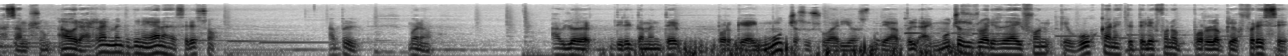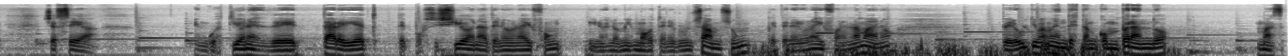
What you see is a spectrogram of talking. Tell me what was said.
a Samsung. Ahora, ¿realmente tiene ganas de hacer eso? Apple. Bueno, hablo directamente porque hay muchos usuarios de Apple, hay muchos usuarios de iPhone que buscan este teléfono por lo que ofrece, ya sea en cuestiones de target, de posición a tener un iPhone y no es lo mismo tener un Samsung que tener un iPhone en la mano, pero últimamente están comprando más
